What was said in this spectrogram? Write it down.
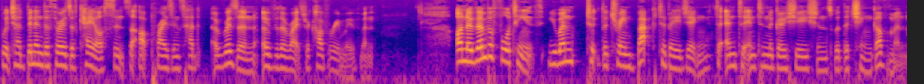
which had been in the throes of chaos since the uprisings had arisen over the rights recovery movement. On November 14th, Yuan took the train back to Beijing to enter into negotiations with the Qing government.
